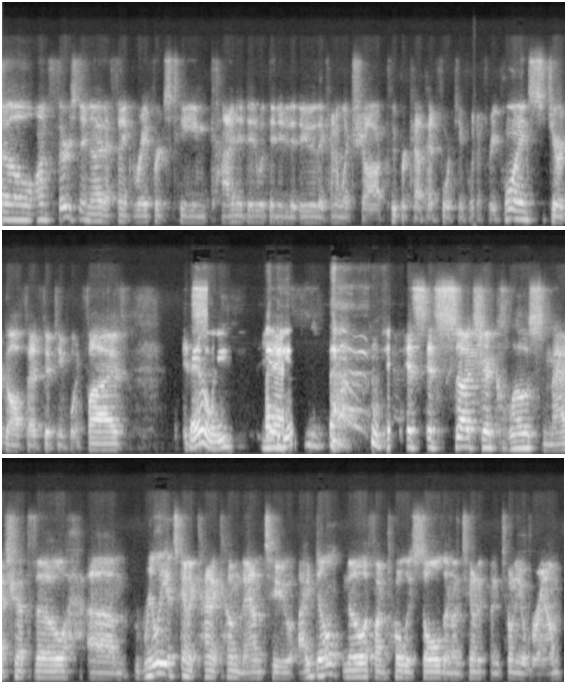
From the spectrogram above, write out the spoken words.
So on Thursday night, I think Rayford's team kind of did what they needed to do. They kind of went shock. Cooper Kupp had 14.3 points. Jared Goff had 15.5. It's, Barely. Yeah, it's it's such a close matchup, though. Um, really, it's going to kind of come down to I don't know if I'm totally sold on Antonio, Antonio Brown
